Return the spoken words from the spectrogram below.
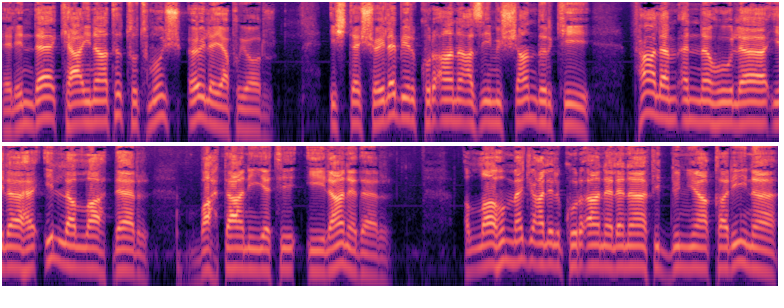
elinde kainatı tutmuş öyle yapıyor. İşte şöyle bir Kur'an-ı Azimüşşan'dır ki, فَعْلَمْ اَنَّهُ لَا ilahe illallah der, Vahdaniyeti ilan eder. Allahümme ec'alil Kur'ane lena fid dünya karina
